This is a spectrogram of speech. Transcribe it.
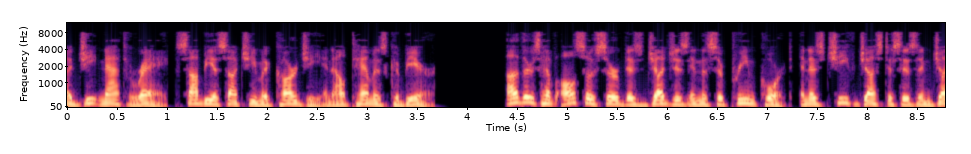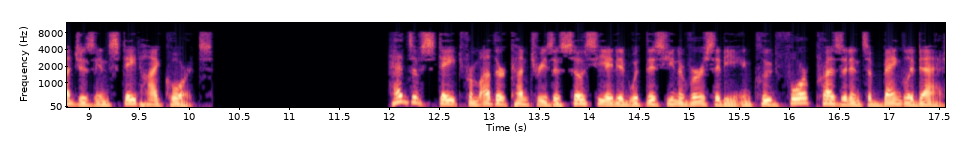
Ajit Nath Ray, Sabyasachi Mukherjee and Altamas Kabir. Others have also served as judges in the Supreme Court, and as Chief Justices and judges in state high courts. Heads of state from other countries associated with this university include four presidents of Bangladesh,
